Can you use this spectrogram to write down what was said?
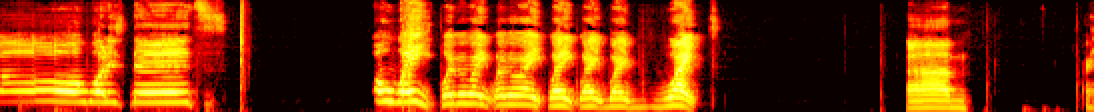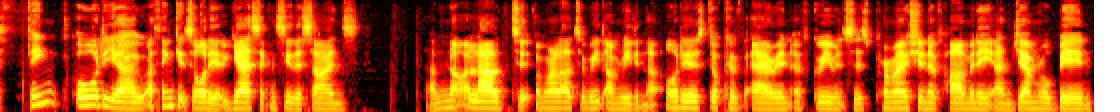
Oh, what is this? Oh wait, wait, wait, wait, wait, wait, wait, wait, wait, wait. Um, I think audio. I think it's audio. Yes, I can see the signs. I'm not allowed to. I'm not allowed to read. I'm reading that. Audio's duck of airing of grievances, promotion of harmony, and general being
